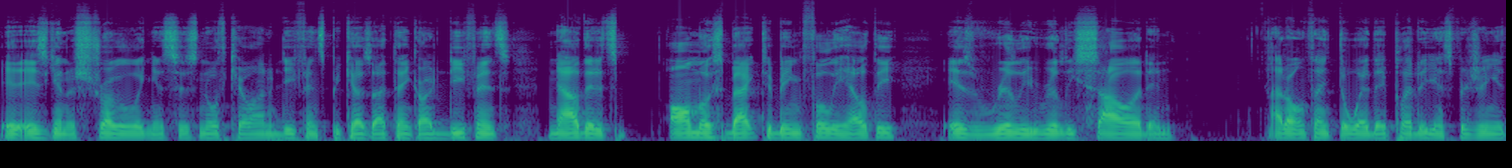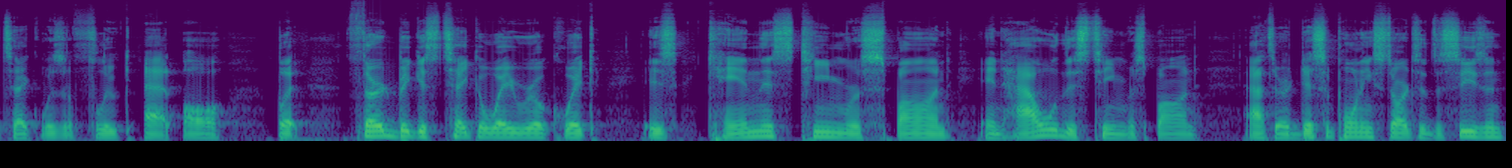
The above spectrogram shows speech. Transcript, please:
is going to struggle against this North Carolina defense because I think our defense, now that it's almost back to being fully healthy, is really, really solid. And I don't think the way they played against Virginia Tech was a fluke at all. But third biggest takeaway, real quick, is can this team respond and how will this team respond after a disappointing start to the season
